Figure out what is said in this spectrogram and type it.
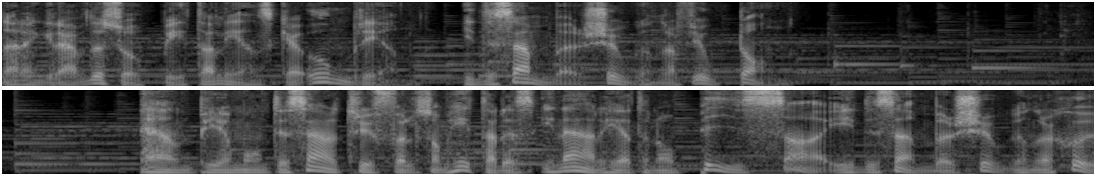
när den grävdes upp i italienska Umbrien i december 2014. En Piemontesär-tryffel som hittades i närheten av Pisa i december 2007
